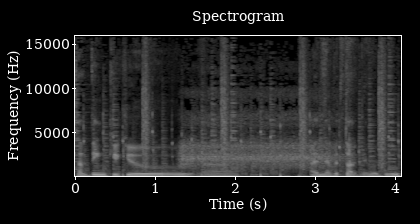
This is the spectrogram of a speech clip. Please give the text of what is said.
something QQ uh, I never thought they would do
